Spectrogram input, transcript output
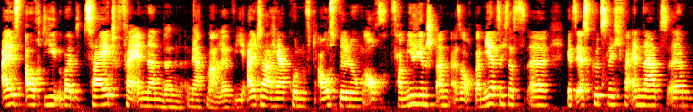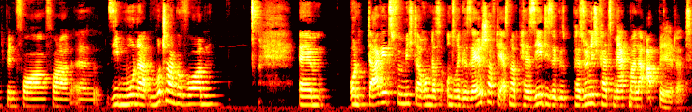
als auch die über die Zeit verändernden Merkmale wie Alter, Herkunft, Ausbildung, auch Familienstand. Also auch bei mir hat sich das äh, jetzt erst kürzlich verändert. Ähm, ich bin vor, vor äh, sieben Monaten Mutter geworden ähm, und da geht es für mich darum, dass unsere Gesellschaft ja erstmal per se diese Persönlichkeitsmerkmale abbildet.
